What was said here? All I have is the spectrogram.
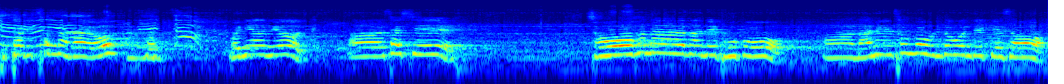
부탁이 참 많아요. 뭐냐면 아, 사실 저 하나만을 보고 아, 많은 선거운동원들께서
